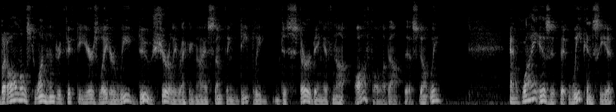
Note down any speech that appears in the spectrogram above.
But almost 150 years later, we do surely recognize something deeply disturbing, if not awful, about this, don't we? And why is it that we can see it,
